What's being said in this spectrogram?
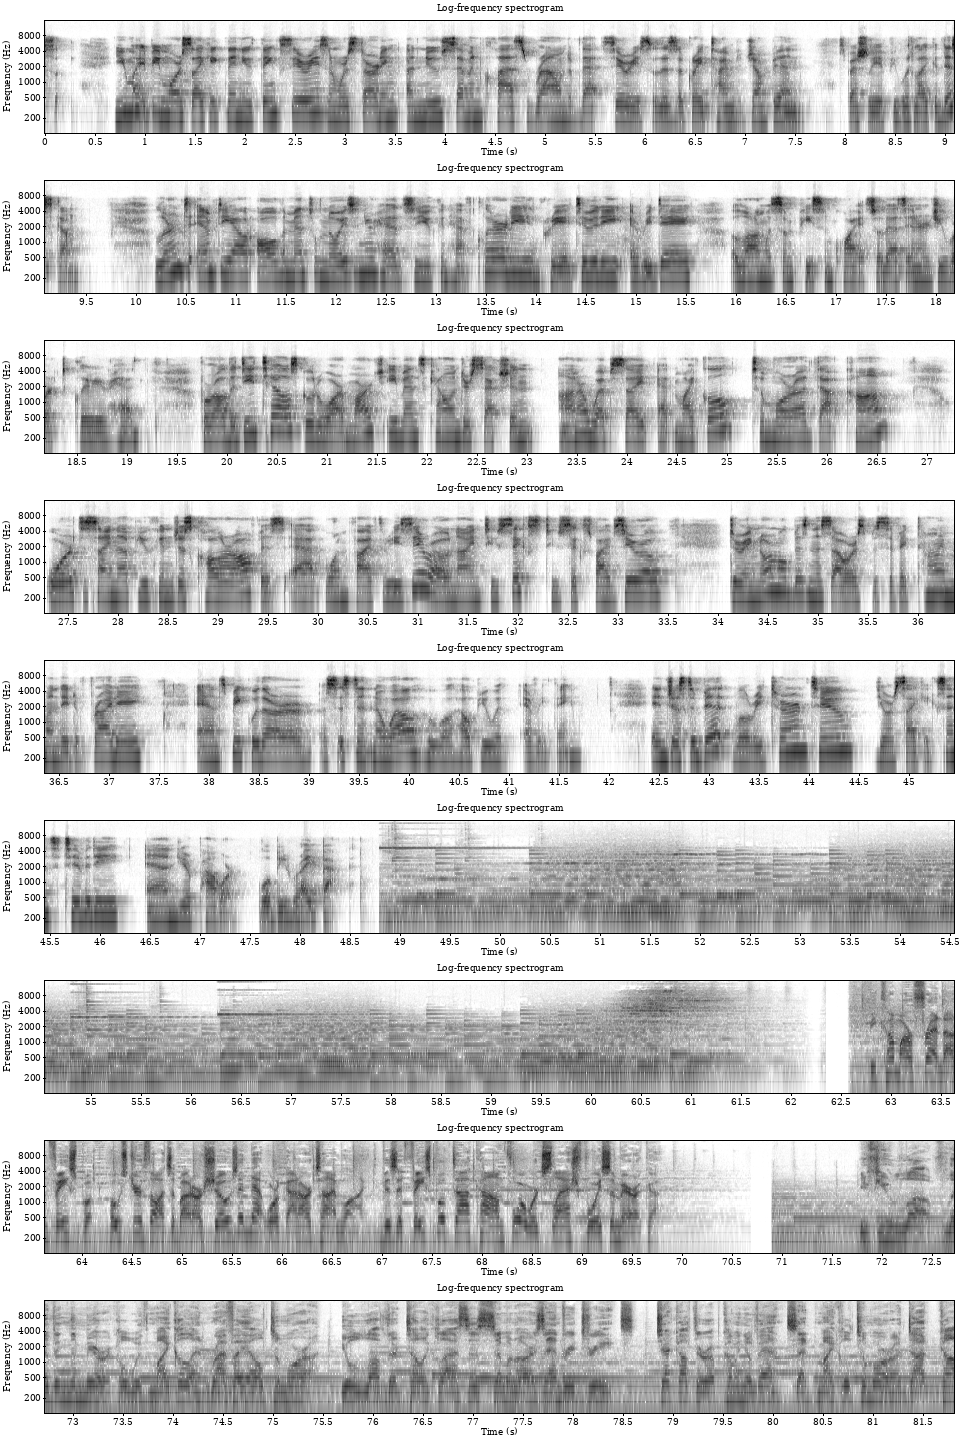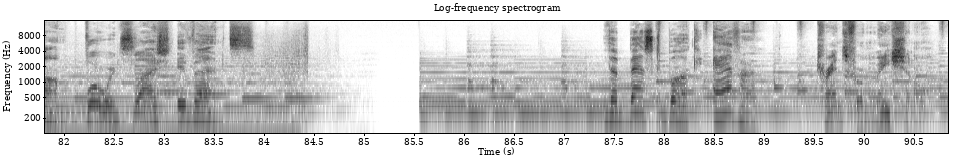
You Might Be More Psychic Than You Think series, and we're starting a new seven class round of that series. So this is a great time to jump in, especially if you would like a discount. Learn to empty out all the mental noise in your head so you can have clarity and creativity every day, along with some peace and quiet. So that's energy work to clear your head. For all the details, go to our March events calendar section on our website at michaeltamura.com. Or to sign up, you can just call our office at 1530 926 2650 during normal business hours, Pacific time, Monday to Friday and speak with our assistant Noel, who will help you with everything. In just a bit, we'll return to your psychic sensitivity and your power. We'll be right back. Become our friend on Facebook. Post your thoughts about our shows and network on our timeline. Visit facebook.com forward slash voice America. If you love Living the Miracle with Michael and Raphael Tamura, you'll love their teleclasses, seminars, and retreats. Check out their upcoming events at michaeltamura.com forward slash events. The best book ever. Transformational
